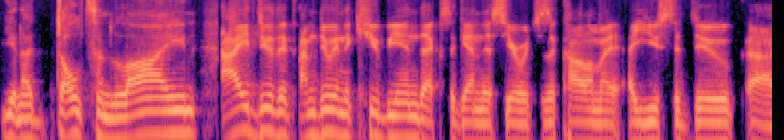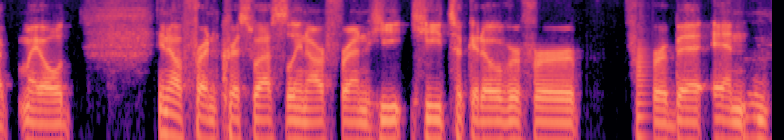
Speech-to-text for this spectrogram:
you know, Dalton Line. I do the. I'm doing the QB Index again this year, which is a column I, I used to do. Uh, my old, you know, friend Chris Wesseling, our friend, he he took it over for for a bit, and. Mm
